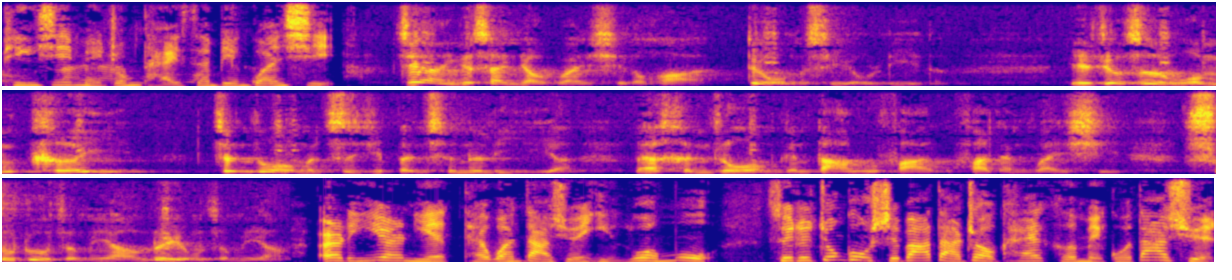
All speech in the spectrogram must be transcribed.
平息美中台三边关系。这样一个三角关系的话，对我们是有利的，也就是我们可以。斟酌我们自己本身的利益啊，来衡着我们跟大陆发发展关系，速度怎么样，内容怎么样？二零一二年台湾大选已落幕，随着中共十八大召开和美国大选，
